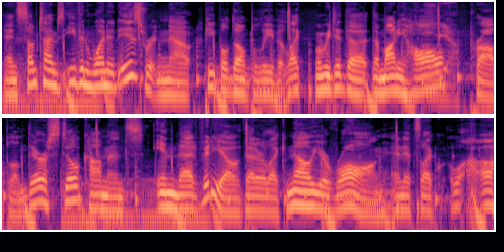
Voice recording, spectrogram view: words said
And sometimes even when it is written out, people don't believe it. Like when we did the, the Monty Hall Oh, yeah. problem, there are still comments in that video that are like, no, you're wrong. And it's like, uh,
